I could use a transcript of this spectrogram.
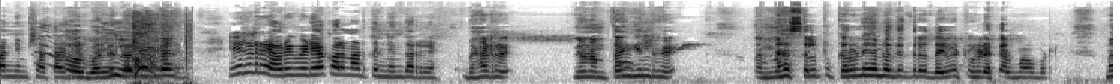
ಒಂದ್ ನಿಮಿಷ ಇಲ್ರಿ ಅವ್ರಿಗೆ ವಿಡಿಯೋ ಕಾಲ್ ಮಾಡ್ತೀನಿ. ನಿಂದರ್ರಿ. ಬ್ಯಾಡ್ರಿ. ನೀವು ನಮ್ಮ ತಂಗಿಲ್ರಿ. ನನ್ನ ಮ್ಯಾಲ ಸ್ವಲ್ಪ ಕರುಣೆ ಅನ್ನೋದಿದ್ರೆ ದಯವಿಟ್ಟು ವಿಡಿಯೋ ಕಾಲ್ ಮಾಡ್ಬಿಡ್ರಿ ನಾ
